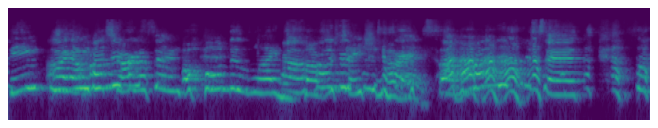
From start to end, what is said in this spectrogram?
think we I need to start a, a whole new line of conversation 100%, hearts. 100% From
